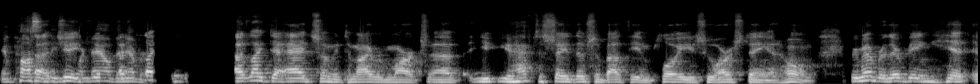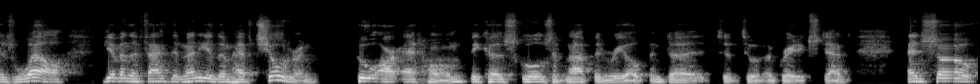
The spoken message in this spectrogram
and possibly uh, gee, more now than I'd ever. Like to, I'd like to add something to my remarks. Uh, you, you have to say this about the employees who are staying at home. Remember, they're being hit as well, given the fact that many of them have children who are at home because schools have not been reopened uh, to, to a great extent. And so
